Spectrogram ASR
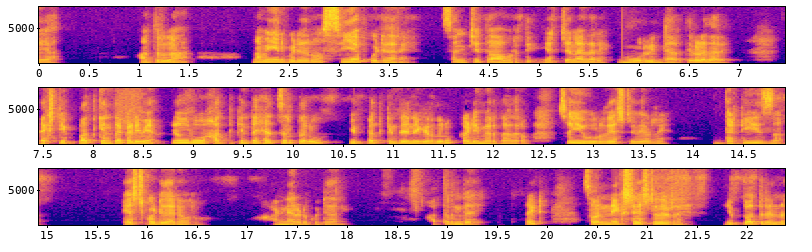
ಐ ಆ ಥರದ ನಮಗೇನು ಕೊಟ್ಟಿದ್ದಾರೆ ಸಿ ಎಫ್ ಕೊಟ್ಟಿದ್ದಾರೆ ಸಂಚಿತ ಆವೃತ್ತಿ. ಎಷ್ಟು ಜನ ಇದ್ದಾರೆ ಮೂರು ವಿದ್ಯಾರ್ಥಿಗಳಿದ್ದಾರೆ ನೆಕ್ಸ್ಟ್ ಇಪ್ಪತ್ತಕ್ಕಿಂತ ಕಡಿಮೆ. ಇವರು ಹತ್ತಕ್ಕಿಂತ ಹೆಚ್ಚಿರ್ತಾರು, ಇಪ್ಪತ್ತಕ್ಕಿಂತ ಏನಾಗಿರ್ತಾರು, ಕಡಿಮೆ ಇರ್ತಾ ಇದ್ರು. ಸೊ ಇವ್ರದ್ದು ಎಷ್ಟಿದೆ ಹೇಳ್ರಿ? ದಟ್ ಈಸ್ ಎಷ್ಟು ಕೊಟ್ಟಿದ್ದಾರೆ ಅವರು? ಹನ್ನೆರಡು ಕೊಟ್ಟಿದ್ದಾರೆ. ಹತ್ತರಿಂದ ರೈಟ್ ಸೊ ನೆಕ್ಸ್ಟ್ ಎಷ್ಟು ಹೇಳ್ರಿ? ಇಪ್ಪತ್ತರಿಂದ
